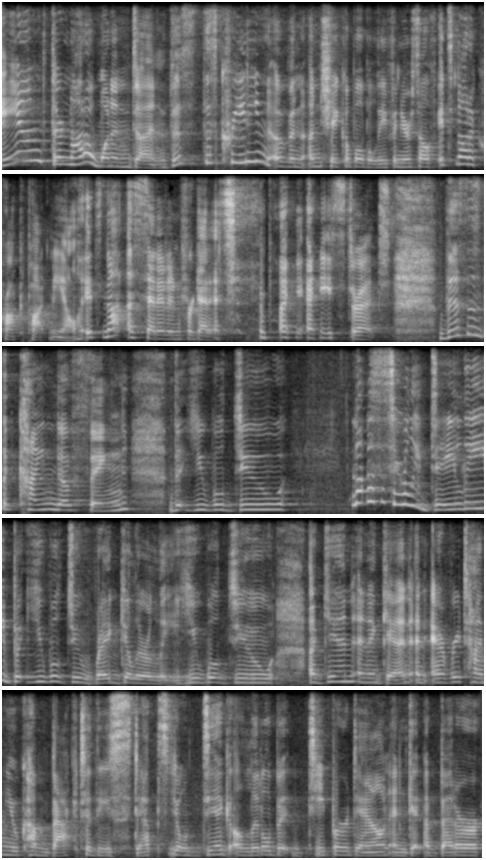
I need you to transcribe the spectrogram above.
and they're not a one and done. This this creating of an unshakable belief in yourself, it's not a crock pot meal. It's not a set it and forget it by any stretch. This is the kind of thing that you will do not necessarily daily, but you will do regularly. You will do again and again. And every time you come back to these steps, you'll dig a little bit deeper down and get a better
